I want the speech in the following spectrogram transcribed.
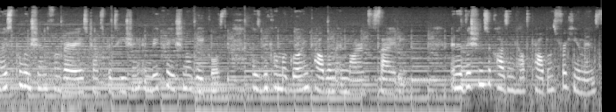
Noise pollution from various transportation and recreational vehicles has become a growing problem in modern society. In addition to causing health problems for humans,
